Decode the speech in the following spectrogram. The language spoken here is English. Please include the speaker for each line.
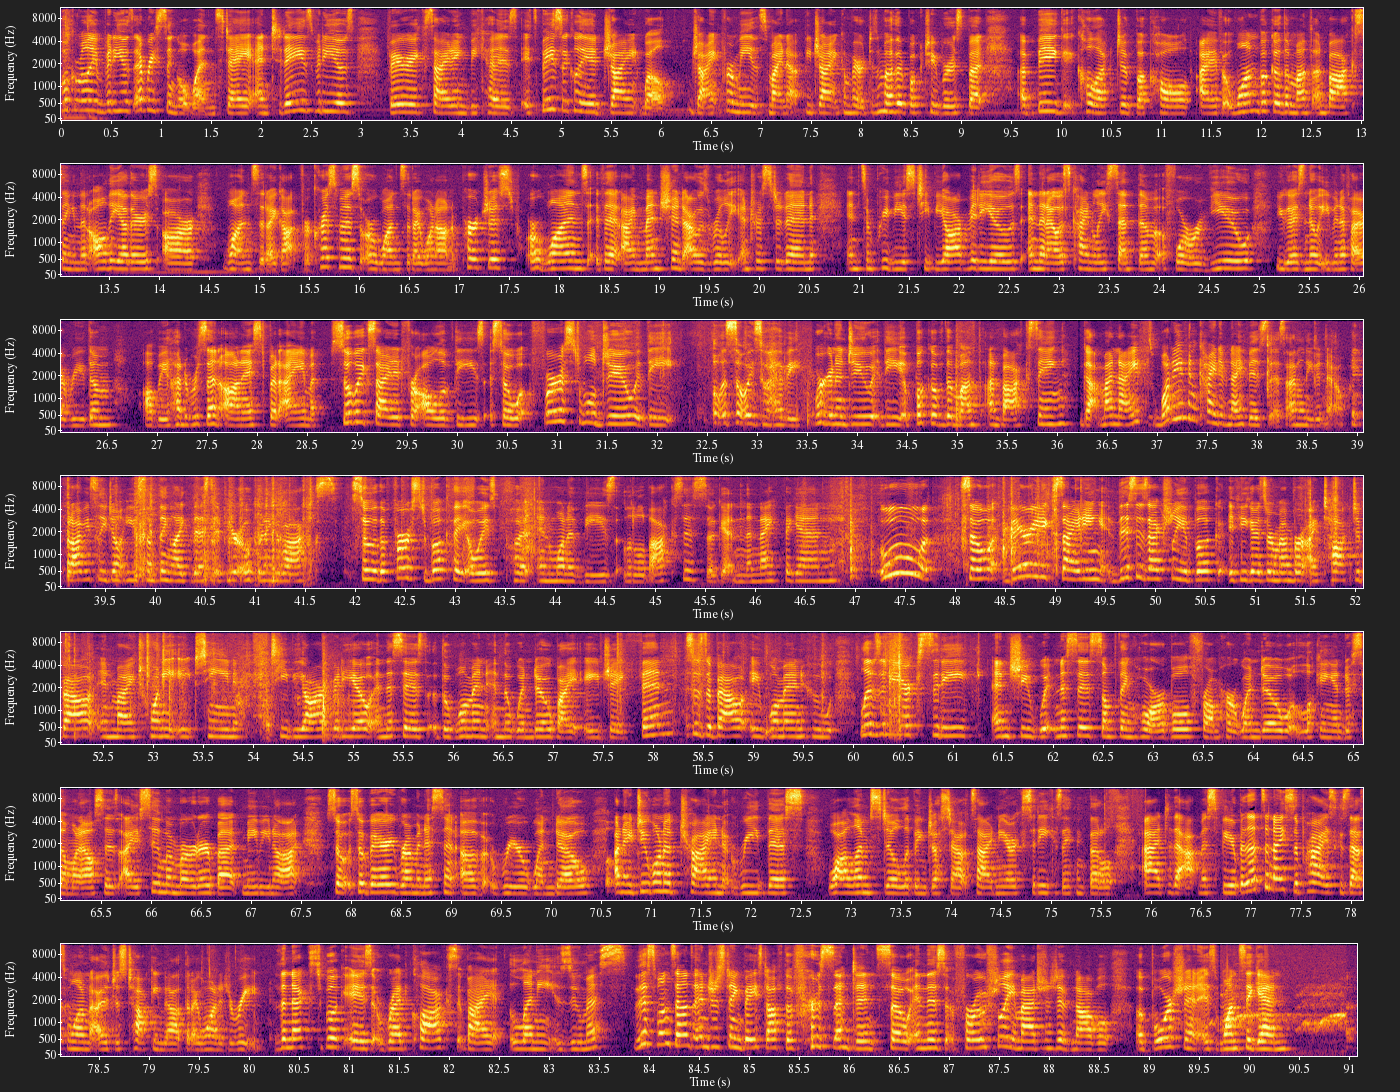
Speaker 1: book related videos every single Wednesday and today's video is very exciting because it's basically a giant, well, giant for me, this might not be giant compared to some other booktubers, but a big collective book haul. I have one book of the month unboxing and then all the others are ones that I got for Christmas or ones that I went on and purchased or ones that I mentioned I was really interested in in some previous TBR videos and then I was kindly sent them for review. You guys know even if I review them, I'll be 100% honest, but I am so excited for all of these. So first we'll do the Oh, it's always so heavy. We're gonna do the book of the month unboxing. Got my knife. What even kind of knife is this? I don't even know. But obviously don't use something like this if you're opening a box. So the first book they always put in one of these little boxes, so getting the knife again. Ooh, so very exciting. This is actually a book, if you guys remember, I talked about in my 2018 TBR video, and this is The Woman in the Window by AJ Finn. This is about a woman who lives in New York City and she witnesses something horrible from her window looking into someone else's. I assume a murder, but maybe not. So, so very reminiscent of Rear Window. And I do want to try and read this while I'm still living just outside New York City because I think that'll add to the atmosphere. But that's a nice surprise because that's one I was just talking about that I wanted to read. The next book is Red Clocks by Leni Zumas. This one sounds interesting based off the first sentence. So in this ferociously imaginative novel, abortion is once again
